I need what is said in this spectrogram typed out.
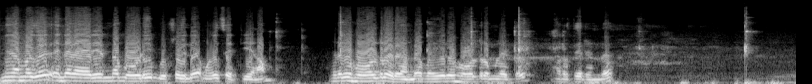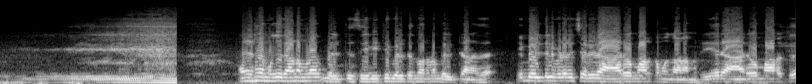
ഇനി നമുക്ക് ഇതിന്റെ വേരിയന്റിന്റെ ബോഡി ബുഷ് നമുക്ക് സെറ്റ് ചെയ്യണം. ഇവിടെ ഒരു ഹോൾഡർ വരുന്നുണ്ട്. അപ്പൊ ഈ ഒരു ഹോൾഡർ നമ്മളിട്ട് നിർത്തിയിട്ടുണ്ട്. അതിനുശേഷം നമുക്ക് ഇതാണ് നമ്മുടെ belt C V T belt എന്ന് പറഞ്ഞ ബെൽറ്റ് ആണിത്. ഈ ബെൽറ്റിൽ ഇവിടെ ഒരു ചെറിയൊരു ആരോ മാർക്ക് നമുക്ക് കാണാൻ പറ്റും. ഈ ഒരു ആരോ മാർക്ക്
